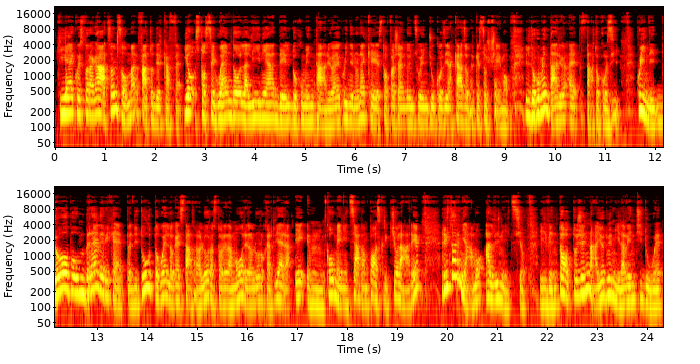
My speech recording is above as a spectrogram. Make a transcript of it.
chi è questo ragazzo, insomma, fatto del caffè. Io sto seguendo la linea del documentario, eh, quindi non è che sto facendo in su e in giù così a caso perché sto scemo. Il documentario è stato così. Quindi, dopo un breve recap di tutto quello che è stato la loro storia d'amore, la loro carriera e um, come è iniziata un po' a scricchiolare, ritorniamo all'inizio, il 28 gennaio 2022,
